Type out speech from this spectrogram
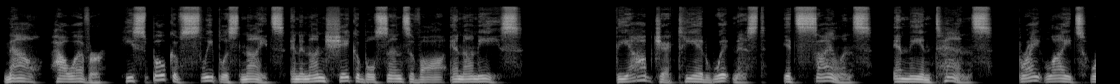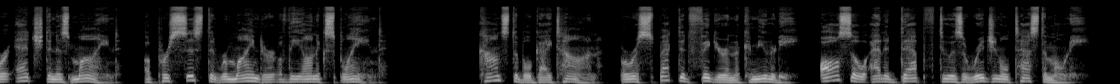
Now, however, he spoke of sleepless nights and an unshakable sense of awe and unease. The object he had witnessed, its silence, and the intense, bright lights were etched in his mind, a persistent reminder of the unexplained. Constable Gaitan, a respected figure in the community, also added depth to his original testimony.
